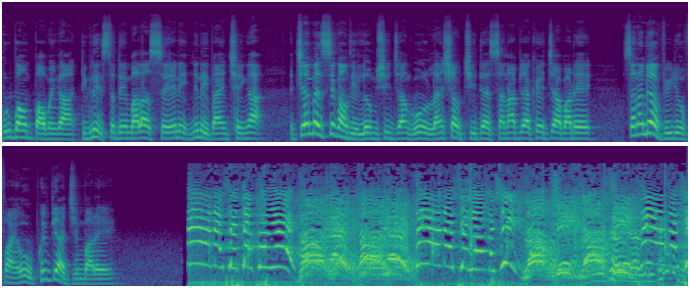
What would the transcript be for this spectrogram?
ပူးပေါင်းပါဝင်ကဒီကနေ့စက်တင်ဘာလ10ရက်နေ့ညနေပိုင်းချိန်ကအကြမ်းဖက်စစ်ကောင်စီလုံမရှိကြောင်းကိုလမ်းလျှောက်ချီတက်ဆန္ဒပြခဲ့ကြပါတယ်ဆန္ဒပြဗီဒီယိုဖိုင်ကိုဖွင့်ပြခြင်းပါတယ်တော်ရဲတော်ရဲတရားနာရှင်လုံမရှိလုံရှိတရားနာရှင်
